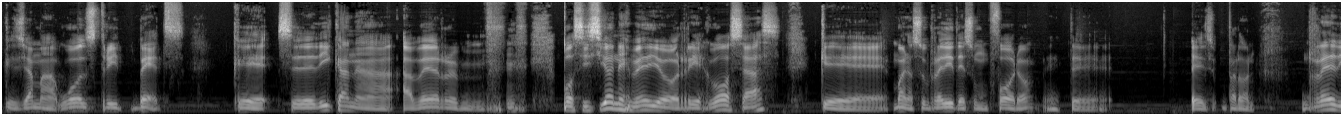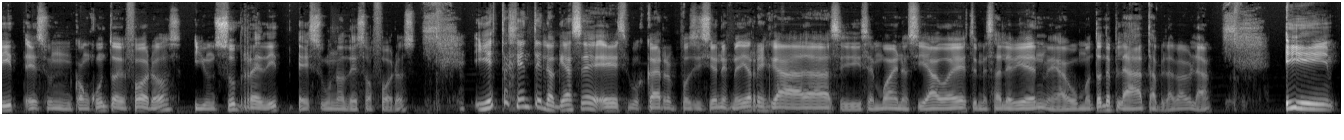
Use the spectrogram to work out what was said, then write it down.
que se llama Wall Street Bets que se dedican a, a ver mm, posiciones medio riesgosas que, bueno, subreddit es un foro, este, es, perdón, Reddit es un conjunto de foros y un subreddit es uno de esos foros. Y esta gente lo que hace es buscar posiciones medio arriesgadas y dicen, bueno, si hago esto y me sale bien, me hago un montón de plata, bla, bla, bla. Y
